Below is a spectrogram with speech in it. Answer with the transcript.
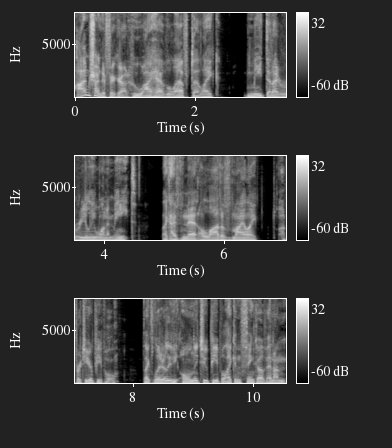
I'm trying to figure out who I have left to like meet that I really want to meet. Like I've met a lot of my like upper tier people. Like literally the only two people I can think of, and I'm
